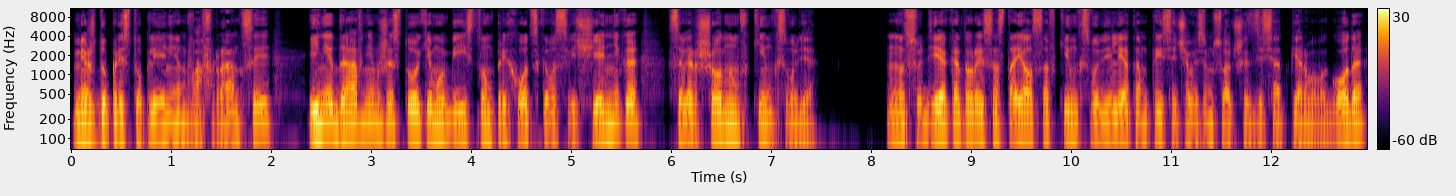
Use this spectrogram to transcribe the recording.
между преступлением во Франции и недавним жестоким убийством приходского священника, совершенным в Кингсвуде. На суде, который состоялся в Кингсвуде летом 1861 года,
